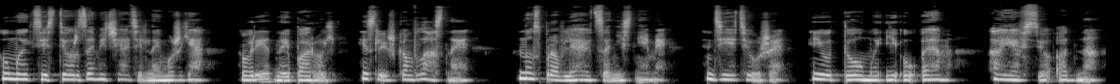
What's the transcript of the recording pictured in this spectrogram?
У моих сестер замечательные мужья, вредные порой и слишком властные, но справляются они с ними. Дети уже, и у Томы, и у Эм, а я все одна.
